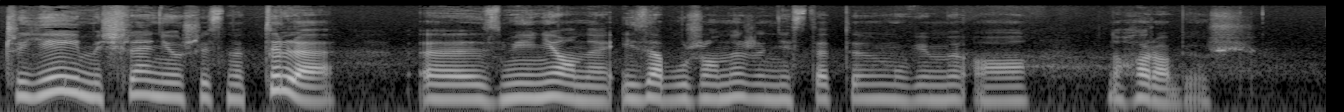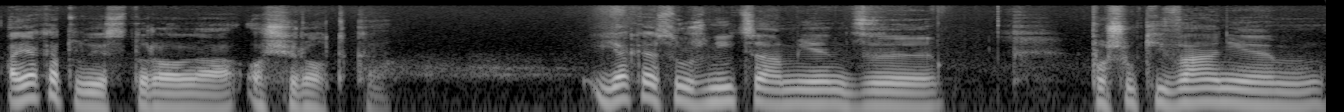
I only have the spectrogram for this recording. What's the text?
czy jej myślenie już jest na tyle y, zmienione i zaburzone, że niestety mówimy o no, chorobie już. A jaka tu jest rola ośrodka? Jaka jest różnica między poszukiwaniem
